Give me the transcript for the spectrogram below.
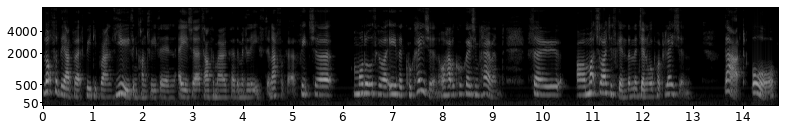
Lots of the adverts beauty brands use in countries in Asia, South America, the Middle East, and Africa feature models who are either Caucasian or have a Caucasian parent, so are much lighter skinned than the general population that, or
